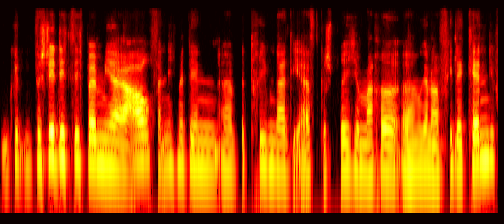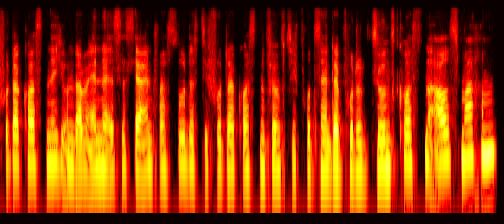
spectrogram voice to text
bestätigt sich bei mir ja auch, wenn ich mit den äh, Betrieben da die Erstgespräche mache. Ähm, genau, viele kennen die Futterkosten nicht und am Ende ist es ja einfach so, dass die Futterkosten 50 Prozent der Produktionskosten ausmachen.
